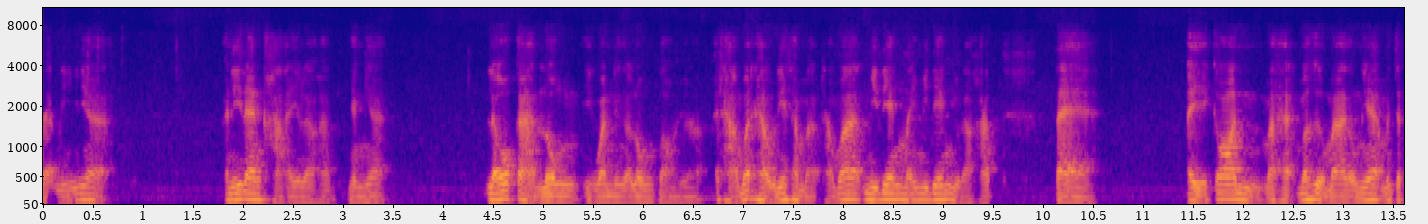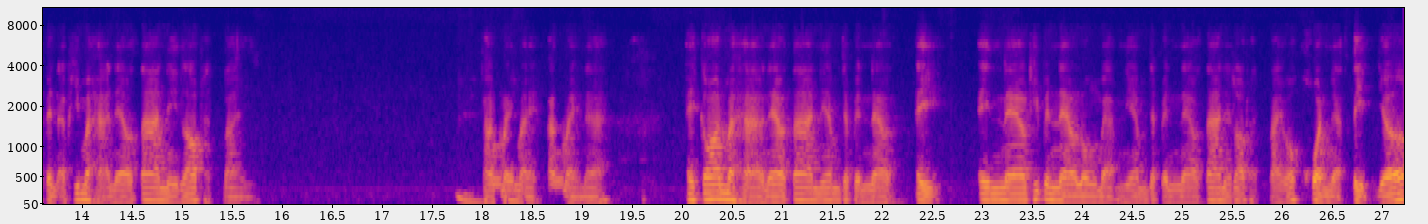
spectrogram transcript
แบบนี้เนี่ย อันนี้แรงขายอยู่แล้วครับ อย่างเงี้ย แล้วโอกาสลงอีกวันหนึ่งอะลงต่ออยู่แล้วไอ้ถามว่าแถวนี้ทำอะถามว่ามีเด้งไหมมีเด้งอยู่แล้วครับ แต่ไอ้ก้อนมหามหึมาตรงเนี้ย มันจะเป็นอภิมหาแนวต้านในรอบถัดไป ฟังใหม่ๆฟังใหม่นะ ไอ้ก้อนมหาแนวต้านเนี่ยมันจะเป็นแนว ไอ้ไอ้แนวที่เป็นแนวลงแบบเนี้ย มันจะเป็นแนวต้านในรอบถัดไปเพราะคนเนี่ย ติดเยอะ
